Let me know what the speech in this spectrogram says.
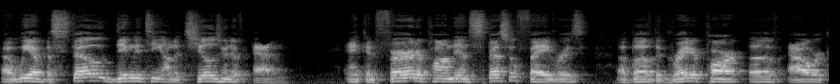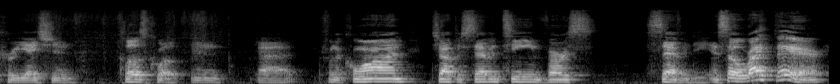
uh, we have bestowed dignity on the children of Adam and conferred upon them special favors above the greater part of our creation. Close quote. In, uh, from the Quran, chapter 17, verse 70. And so, right there,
